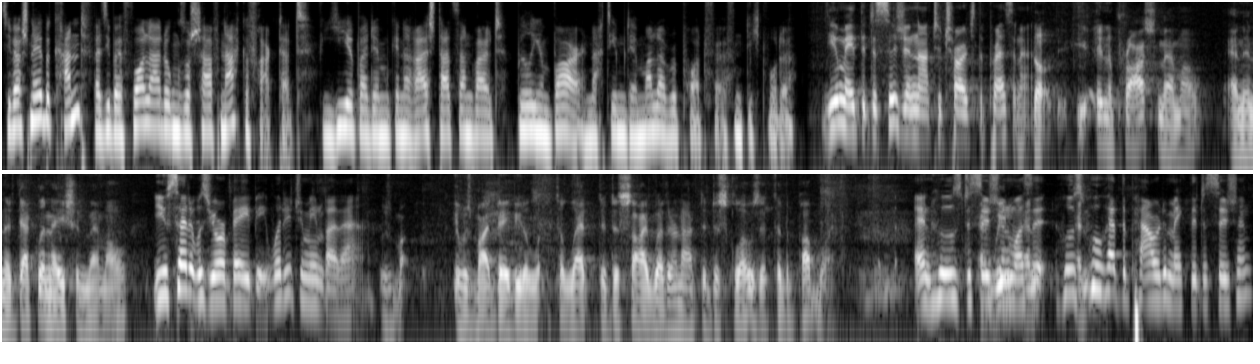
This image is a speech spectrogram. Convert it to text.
Sie war schnell bekannt, weil sie bei Vorladungen so scharf nachgefragt hat, wie hier bei dem Generalstaatsanwalt William Barr, nachdem der Mueller Report veröffentlicht wurde. You made the decision not to charge the president. No, in a Pross memo and in a declination memo, You said it was your baby. What did you mean by that? it was my, it was my baby to, to let to decide whether or not to disclose it to the public. And whose decision we- was and- it? Who's, and- who had the power to make the decision?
